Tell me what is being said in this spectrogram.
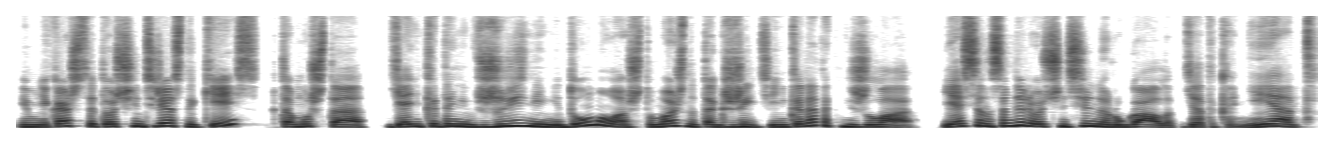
И мне кажется, это очень интересный кейс, потому что я никогда в жизни не думала, что можно так жить. Я никогда так не жила. Я себя, на самом деле, очень сильно ругала. Я такая, нет,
